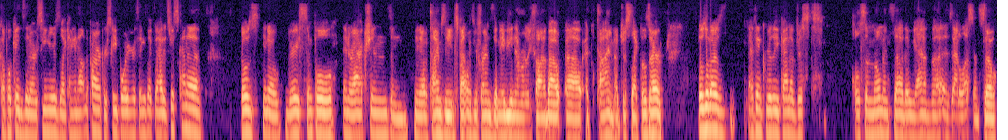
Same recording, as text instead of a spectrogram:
a couple kids that are seniors, like hanging out in the park or skateboarding or things like that. It's just kind of those, you know, very simple interactions and you know times that you'd spent with your friends that maybe you never really thought about uh, at the time, but just like those are those are those I think really kind of just wholesome moments uh, that we have uh, as adolescents. So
